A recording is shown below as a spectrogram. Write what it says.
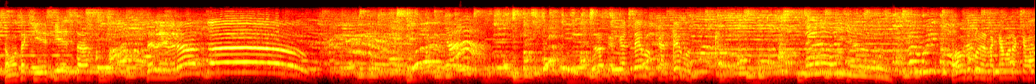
Estamos aquí de fiesta. ¡Celebrando! Cantemos, cantemos. Vamos a poner la cámara acá.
